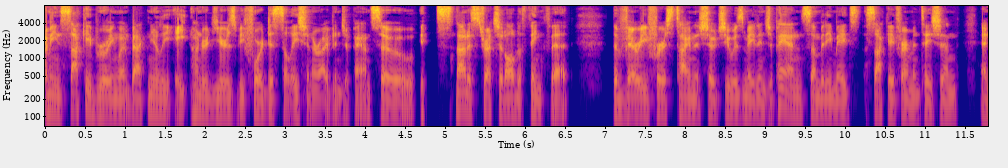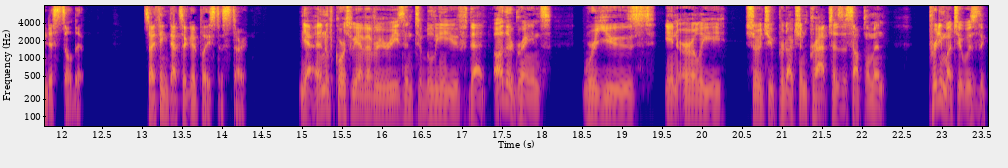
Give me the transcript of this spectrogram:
I mean, sake brewing went back nearly 800 years before distillation arrived in Japan. So it's not a stretch at all to think that the very first time that shochu was made in Japan, somebody made sake fermentation and distilled it. So I think that's a good place to start. Yeah. And of course, we have every reason to believe that other grains were used in early shochu production, perhaps as a supplement. Pretty much it was the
